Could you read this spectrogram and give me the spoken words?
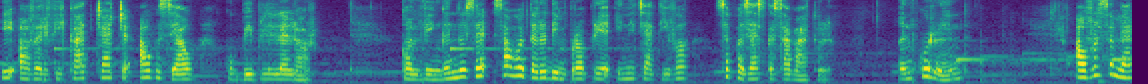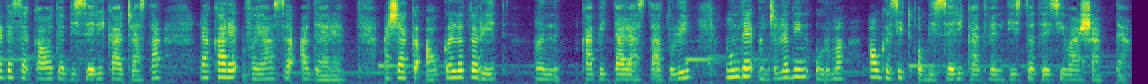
ei au verificat ceea ce auzeau cu Bibliile lor. Convingându-se, s-au hotărât din proprie inițiativă să păzească sabatul. În curând, au vrut să meargă să caute biserica aceasta la care voiau să adere, așa că au călătorit în capitala statului, unde în cele din urmă au găsit o biserică adventistă de ziua șaptea.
